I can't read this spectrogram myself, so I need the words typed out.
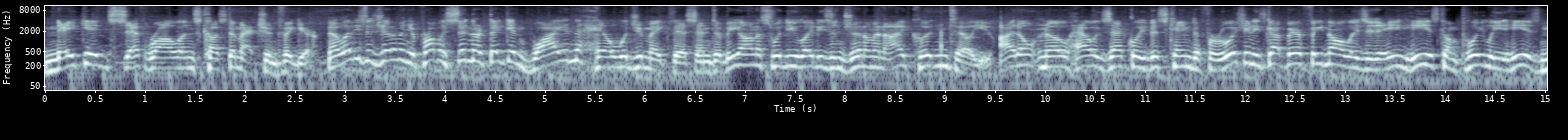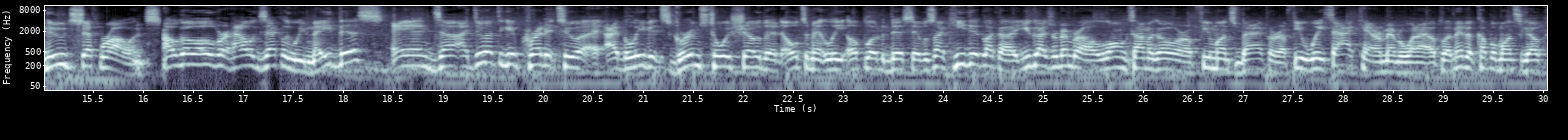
naked Seth Rollins custom action figure. Now, ladies and gentlemen, you're probably sitting there thinking, why in the hell would you make this? And to be honest with you, ladies and gentlemen, I couldn't tell you. I don't know how exactly this came to fruition. He's got bare feet and all. He, he is completely, he is nude Seth Rollins. I'll go over how exactly we made this, and uh, I do have to give credit to, uh, I believe it's Grimm's Toy Show that ultimately uploaded this. It was like he did like a, you guys remember a long time ago or a few months back or a few weeks, I can't remember when I uploaded, maybe a couple months ago, ago,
